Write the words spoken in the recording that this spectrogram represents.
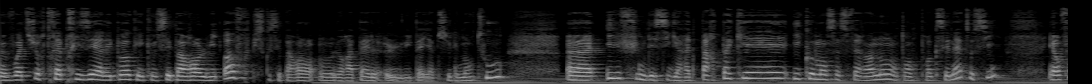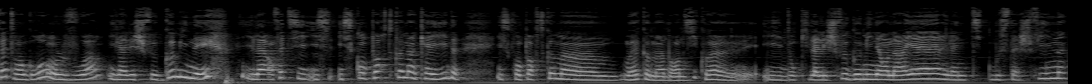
une voiture très prisée à l'époque et que ses parents lui offrent, puisque ses parents, on le rappelle, lui payent absolument tout. Euh, il fume des cigarettes par paquet, il commence à se faire un nom en tant que proxénète aussi. Et en fait, en gros, on le voit, il a les cheveux gominés, il a, en fait, il, il se- il se comporte comme un caïd, il se comporte comme un, ouais, comme un bandit, quoi. Il- donc, il a les cheveux gominés en arrière, il a une petite moustache fine,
